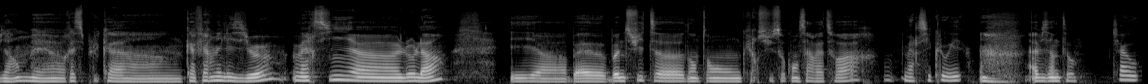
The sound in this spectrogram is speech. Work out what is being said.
Bien, mais euh, reste plus qu'à fermer les yeux. Merci euh, Lola. Et euh, bah, bonne suite dans ton cursus au conservatoire. Merci Chloé. à bientôt. Ciao.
